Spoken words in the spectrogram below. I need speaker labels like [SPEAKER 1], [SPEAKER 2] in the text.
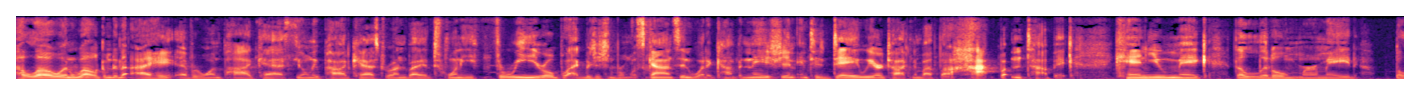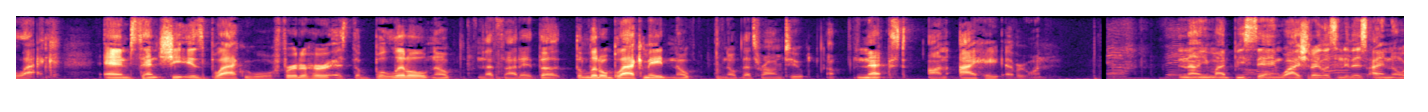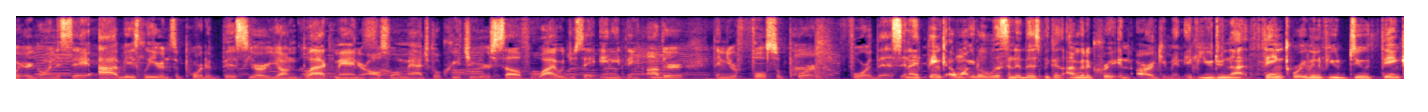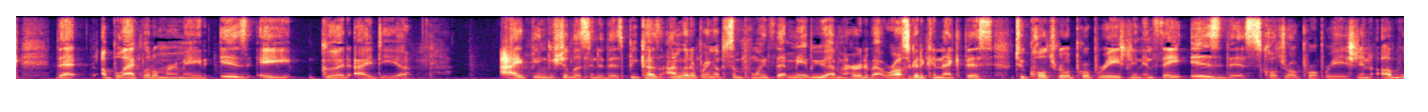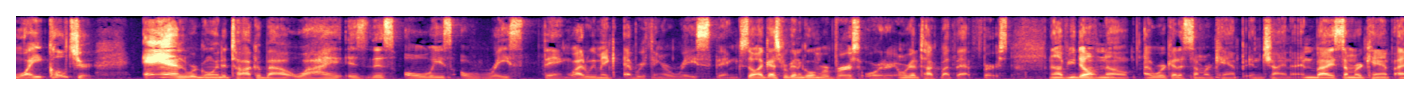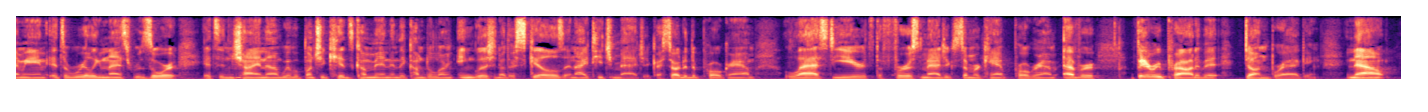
[SPEAKER 1] Hello and welcome to the I Hate Everyone podcast, the only podcast run by a 23 year old black magician from Wisconsin. What a combination. And today we are talking about the hot button topic Can you make the Little Mermaid black? And since she is black, we will refer to her as the belittle. Nope, that's not it. The the little black maid. Nope, nope, that's wrong too. Next on I Hate Everyone. Now, you might be saying, why should I listen to this? I know what you're going to say. Obviously, you're in support of this. You're a young black man. You're also a magical creature yourself. Why would you say anything other than your full support for this? And I think I want you to listen to this because I'm going to create an argument. If you do not think, or even if you do think that a Black Little Mermaid is a good idea, I think you should listen to this because I'm going to bring up some points that maybe you haven't heard about. We're also going to connect this to cultural appropriation and say, is this cultural appropriation of white culture? And we're going to talk about why is this always a race thing? Why do we make everything a race thing? So I guess we're going to go in reverse order and we're going to talk about that first. Now, if you don't know, I work at a summer camp in China. And by summer camp, I mean it's a really nice resort. It's in China. We have a bunch of kids come in and they come to learn English and other skills and I teach magic. I started the program last year. It's the first magic summer camp program ever. Very proud of it. Done bragging. Now,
